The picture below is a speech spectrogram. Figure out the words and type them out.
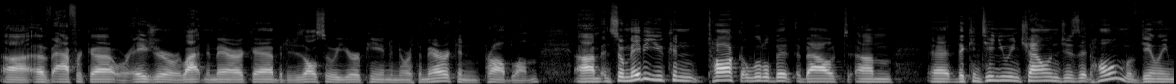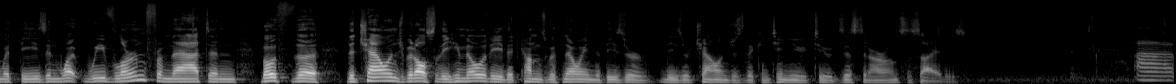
uh, of Africa or Asia or Latin America, but it is also a European and North American problem. Um, and so maybe you can talk a little bit about um, uh, the continuing challenges at home of dealing with these and what we've learned from that, and both the, the challenge but also the humility that comes with knowing that these are, these are challenges that continue to exist in our own societies. Uh,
